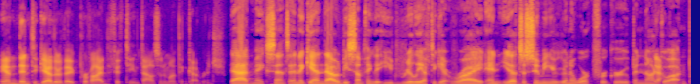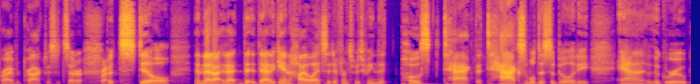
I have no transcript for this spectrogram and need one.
and then together they provide the 15000 a month in coverage That makes sense. And again, that would be something that you'd really have to get right. And that's assuming you're going to work for a group and not Yeah. go out in private practice, et cetera. Right. But still, and that, that, that, again highlights the difference between the post tax, the taxable disability and the group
